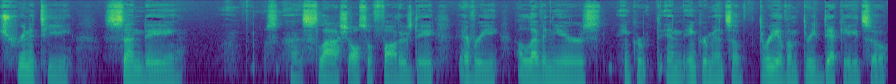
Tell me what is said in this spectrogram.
Trinity Sunday uh, slash also Father's Day every 11 years incre- in increments of three of them, three decades. So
